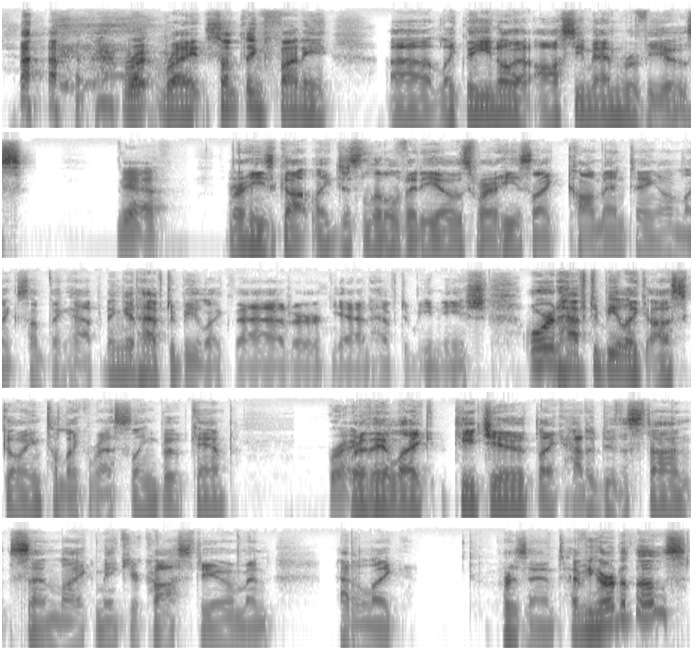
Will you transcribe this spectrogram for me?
right right something funny. Uh like the you know that Aussie Man reviews Yeah, where he's got like just little videos where he's like commenting on like something happening. It'd have to be like that or yeah, it'd have to be niche. Or it'd have to be like us going to like wrestling boot camp. Right. where they like teach you like how to do the stunts and like make your costume and how to like present. Have you heard of those?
